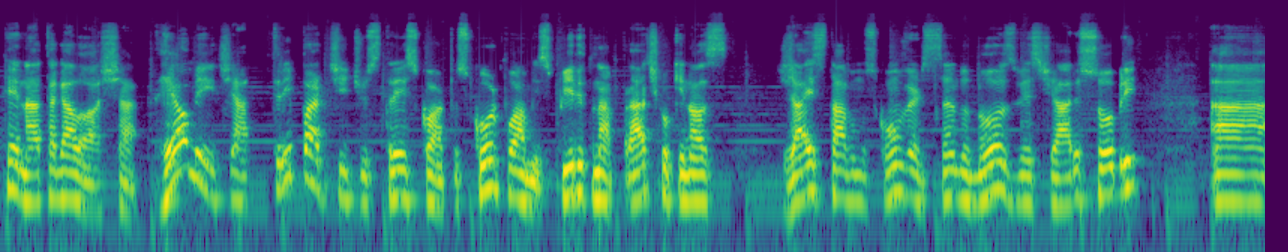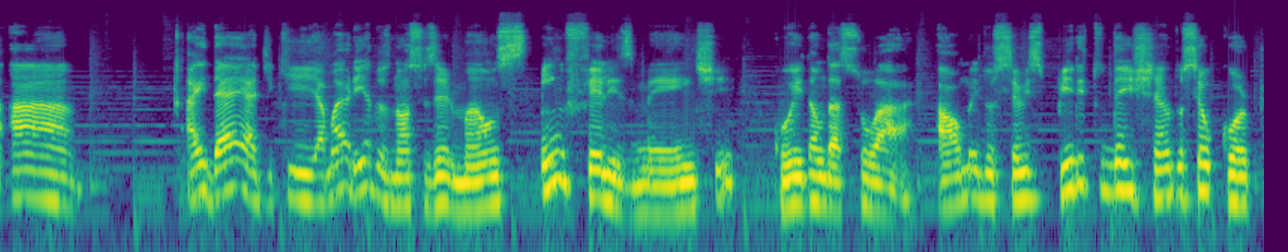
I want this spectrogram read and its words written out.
Renata Galocha. Realmente, a tripartite, os três corpos, corpo, alma e espírito, na prática, o que nós já estávamos conversando nos vestiários sobre a, a, a ideia de que a maioria dos nossos irmãos, infelizmente, cuidam da sua alma e do seu espírito, deixando o seu corpo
